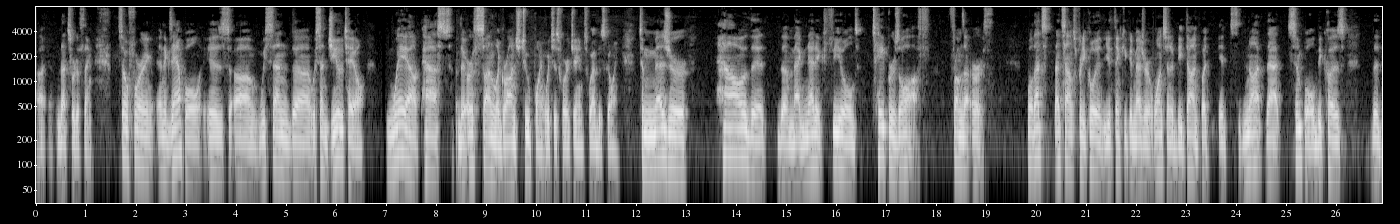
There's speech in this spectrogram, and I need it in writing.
uh, that sort of thing. So, for an example, is um, we send uh, we send GeoTail way out past the Earth Sun Lagrange two point, which is where James Webb is going, to measure how the the magnetic field tapers off from the Earth. Well, that's that sounds pretty cool. You think you could measure it once and it'd be done, but it's not that simple because the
